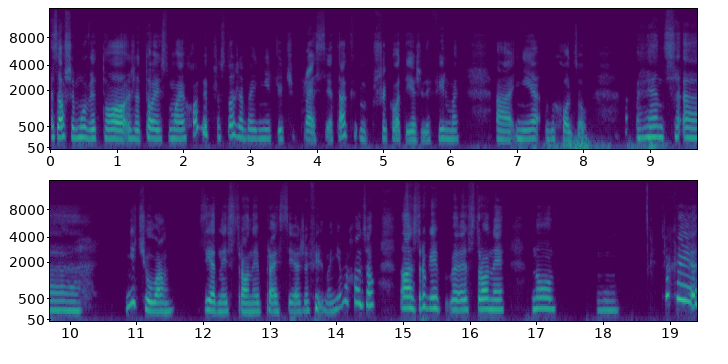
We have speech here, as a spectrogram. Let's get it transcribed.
zawsze mówię to, że to jest moje hobby przez to, żeby nie czuć presji, tak? Przykład, jeżeli filmy e, nie wychodzą. Więc e, nie czułam z jednej strony presji, że filmy nie wychodzą, no a z drugiej e, strony, no mm, trochę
